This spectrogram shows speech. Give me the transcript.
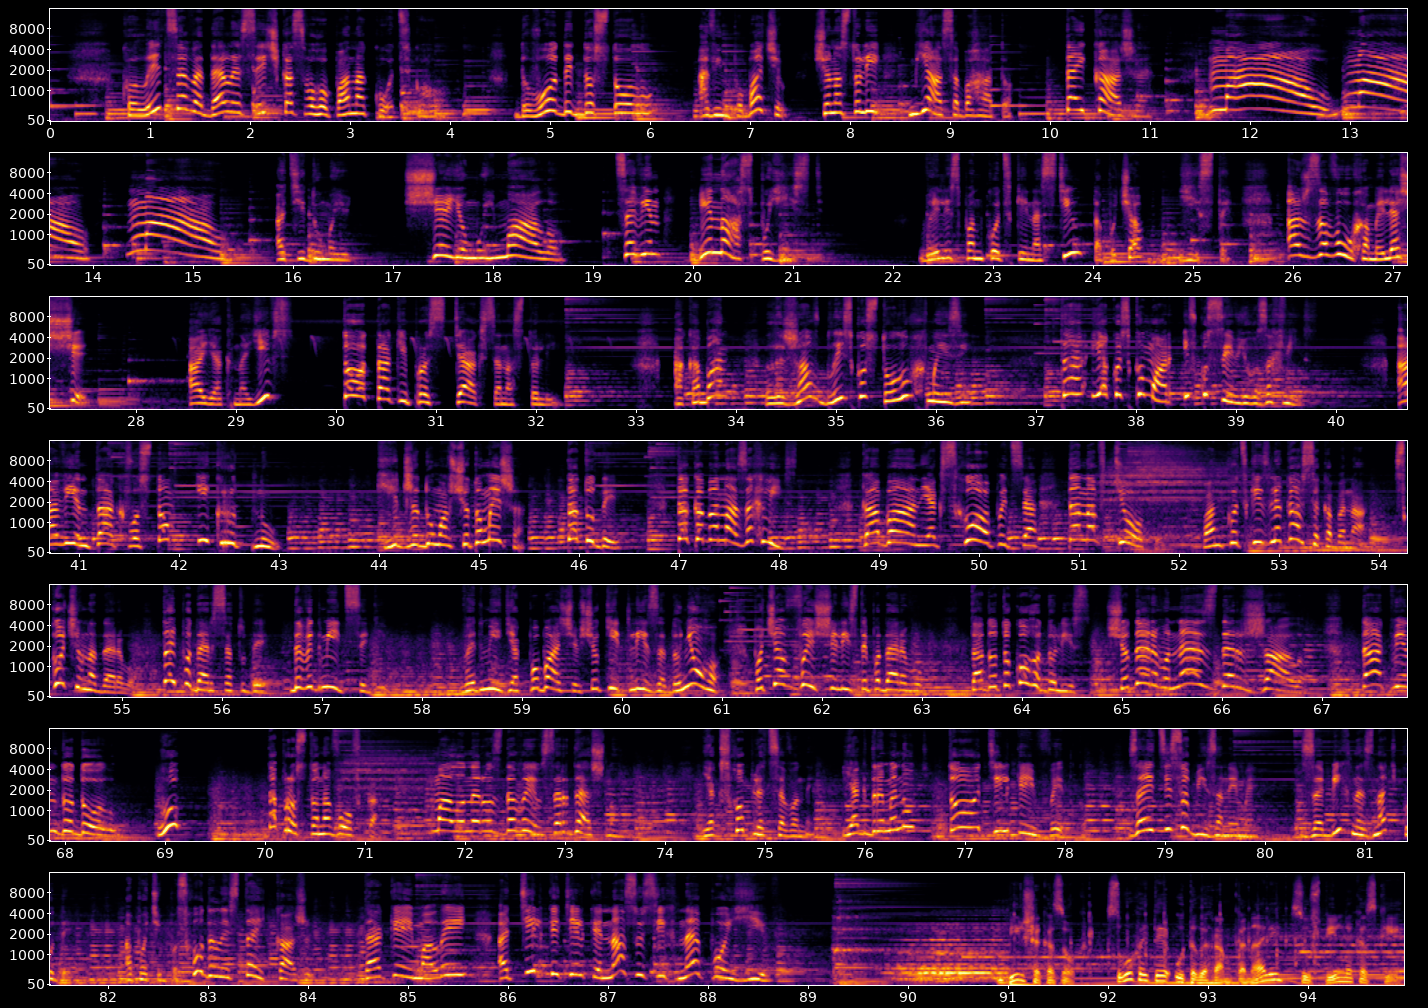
Коли це веде лисичка свого пана Коцького, доводить до столу, а він побачив, що на столі м'яса багато, та й каже Мау, мау, мау. А ті думають, ще йому й мало. Це він і нас поїсть. Виліз пан Коцький на стіл та почав їсти, аж за вухами лящить. А як наївсь, то так і простягся на столі. А кабан лежав близько столу в хмизі, та якось комар і вкусив його за хвіст. А він так хвостом і крутнув. Кіт же думав, що то миша, та туди, та кабана за хвіст. Кабан як схопиться та навтьоки. Пан Коцький злякався кабана, скочив на дерево та й подерся туди, де ведмідь сидів. Ведмідь, як побачив, що кіт лізе до нього, почав вище лізти по дереву. Та до такого доліз, що дерево не здержало. Так він додолу. Гуп! Та просто на вовка. Мало не роздавив сердешного. Як схопляться вони, як дременуть, то тільки й видко. Зайці собі за ними. Забіг не знать куди. А потім посходились та й кажуть такий малий, а тільки-тільки нас усіх не поїв. Більше казок слухайте у телеграм-каналі Суспільне Казки.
